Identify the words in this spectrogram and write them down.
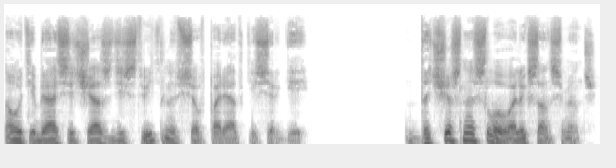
Но у тебя сейчас действительно все в порядке, Сергей? Да честное слово, Александр Семенович.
